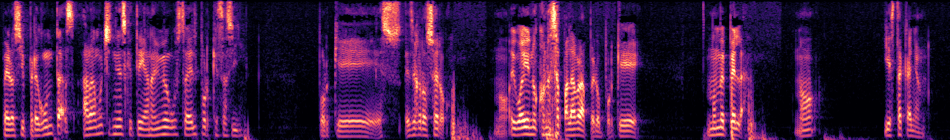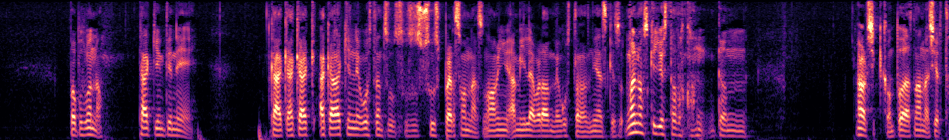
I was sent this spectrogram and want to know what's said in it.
Pero si preguntas, habrá muchos niños que te digan, a mí me gusta él porque es así. Porque es, es grosero. ¿no? Igual yo no con esa palabra, pero porque no me pela. ¿No? Y está cañón. Pero pues bueno, cada quien tiene... Cada, a cada quien le gustan sus, sus, personas, ¿no? A mí, a mí la verdad me gustan las niñas que son... Bueno, es que yo he estado con... con... Ahora sí que con todas, no, no es cierto.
